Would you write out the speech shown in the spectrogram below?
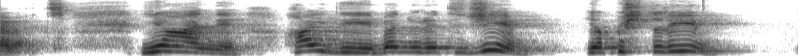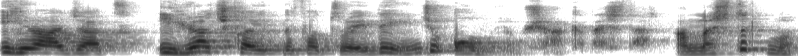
Evet. Yani haydi ben üreticiyim, yapıştırayım ihracat, ihraç kayıtlı faturayı deyince olmuyormuş arkadaşlar. Anlaştık mı?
